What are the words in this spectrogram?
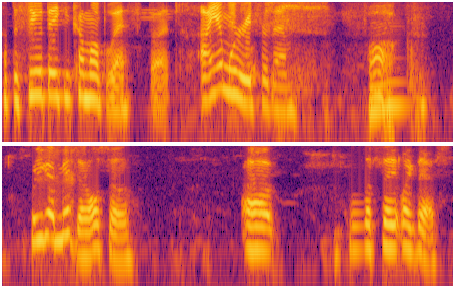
Have to see what they can come up with, but I am worried for them. Fuck. Well, you gotta admit that also. Uh, let's say it like this:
